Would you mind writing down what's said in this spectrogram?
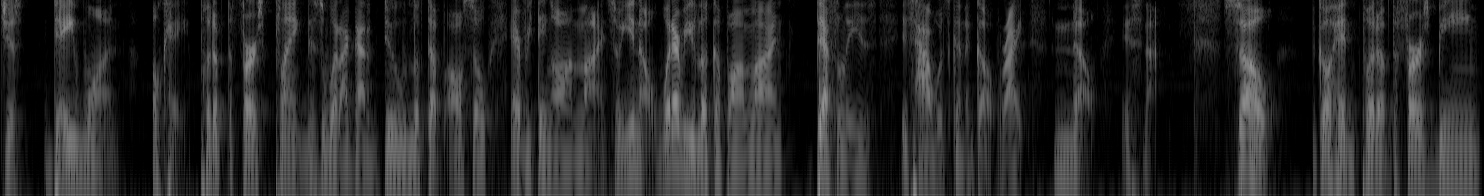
just day one okay, put up the first plank. This is what I got to do. Looked up also everything online. So, you know, whatever you look up online definitely is is how it's to go, right? No, it's not. So, go ahead and put up the first beam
